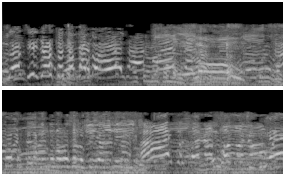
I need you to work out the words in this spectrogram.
Yo sí, yo lo estoy tocando a él. Porque la gente no va a hacer lo que ella dice. Ay, pues.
